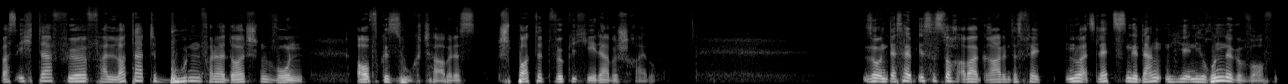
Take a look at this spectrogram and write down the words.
was ich da für verlotterte Buden von der Deutschen Wohnen aufgesucht habe. Das spottet wirklich jeder Beschreibung. So, und deshalb ist es doch aber gerade, das vielleicht nur als letzten Gedanken hier in die Runde geworfen,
